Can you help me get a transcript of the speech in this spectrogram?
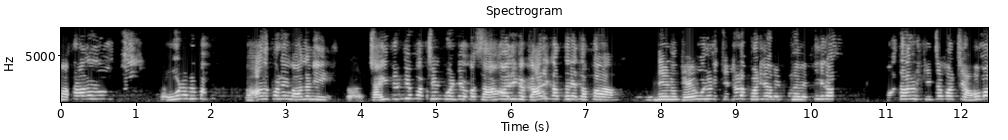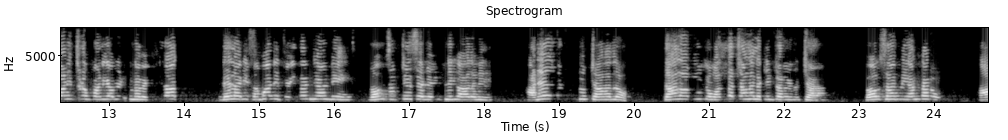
మతాలలో మూఢనమ్మకం బాధపడే వాళ్ళని చైతన్యపరిచేటువంటి ఒక సామాజిక కార్యకర్తనే తప్ప నేను దేవుళ్ళని చిట్టడ పనిగా పెట్టుకున్న వ్యక్తిగా మతాలను కించపరిచి అవమానించడం పనిగా పెట్టుకున్న వ్యక్తిగా లేదా ఈ సమాజ చైతన్యాన్ని ధ్వంసం చేసే వ్యక్తి కాదని అనేక యూట్యూబ్ ఛానల్లో దాదాపు ఒక వంద ఛానళ్ళకి ఇంటర్వ్యూ ఇచ్చారు. బహుశా మీ అందరూ ఆ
